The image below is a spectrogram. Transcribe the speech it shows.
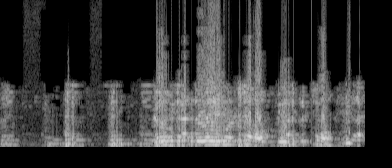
You guys are ready for show. We got for you guys.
